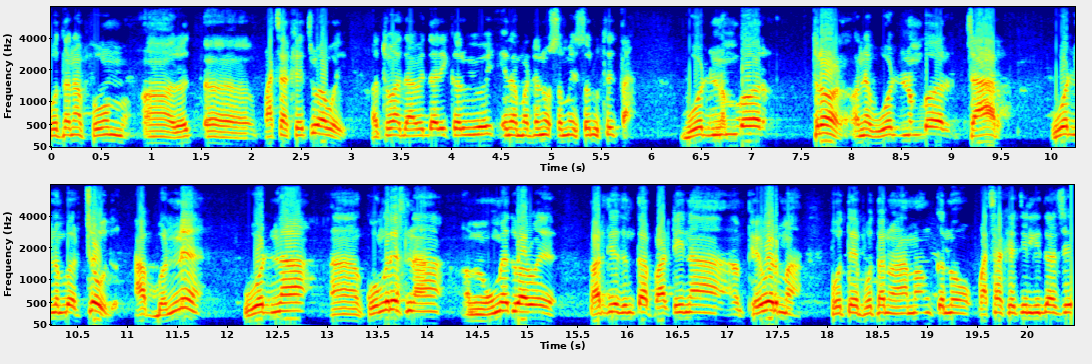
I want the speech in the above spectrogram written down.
પોતાના ફોર્મ અ, રદ- અ, પાછા ખેંચવા હોય અથવા દાવેદારી કરવી હોય એના માટેનો સમય શરૂ થતા વોર્ડ નંબર ત્રણ અને વોર્ડ નંબર ચાર વોર્ડ નંબર ચૌદ. આ બંને વોર્ડના કોંગ્રેસના ઉમેદવારોએ ભારતીય જનતા પાર્ટીના ફેવરમાં પોતે પોતાના નામાંકનો પાછા ખેંચી લીધા છે.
